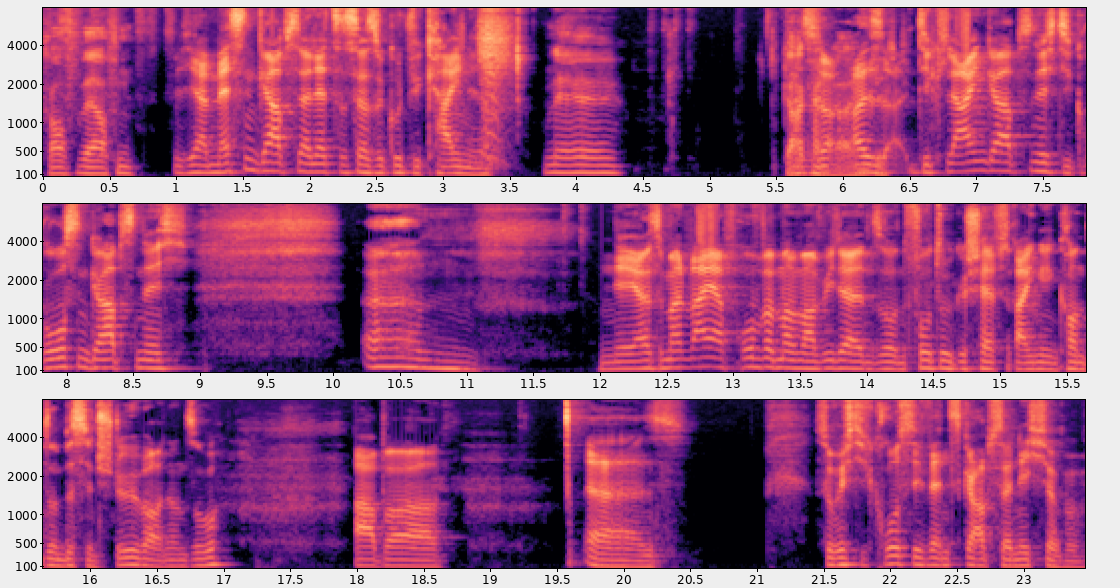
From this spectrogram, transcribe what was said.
drauf werfen. Ja, Messen gab es ja letztes Jahr so gut wie keine. Nee. Gar also, keine also die kleinen gab es nicht, die großen gab es nicht. Ähm, Nee, also man war ja froh, wenn man mal wieder in so ein Fotogeschäft reingehen konnte, ein bisschen stöbern und so. Aber äh, so richtig große Events gab es ja nicht, aber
